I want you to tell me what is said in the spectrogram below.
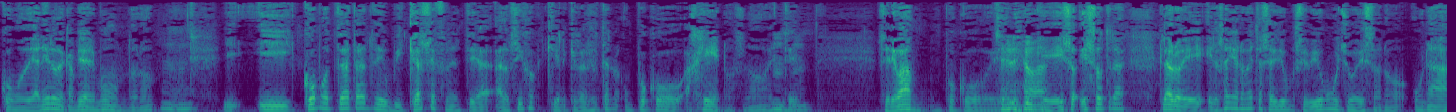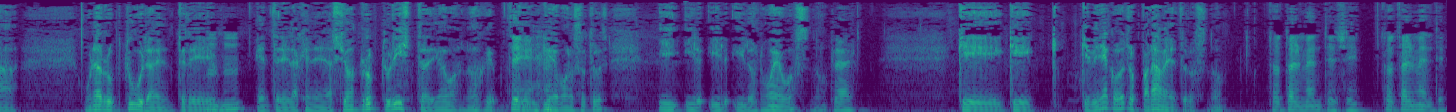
como de anhelo de cambiar el mundo, ¿no? y, y cómo trata de ubicarse frente a, los hijos que, que, resultan un poco ajenos, ¿no? Este, Se le van un poco, eh, eso es otra, claro, en los años 90 se, se vio mucho eso, ¿no? Una, una ruptura entre, entre la generación rupturista, digamos, ¿no? Que, que, nosotros y, y, y, los nuevos, ¿no? Claro. Que, que, que venía con otros parámetros, ¿no? Totalmente, sí, totalmente.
